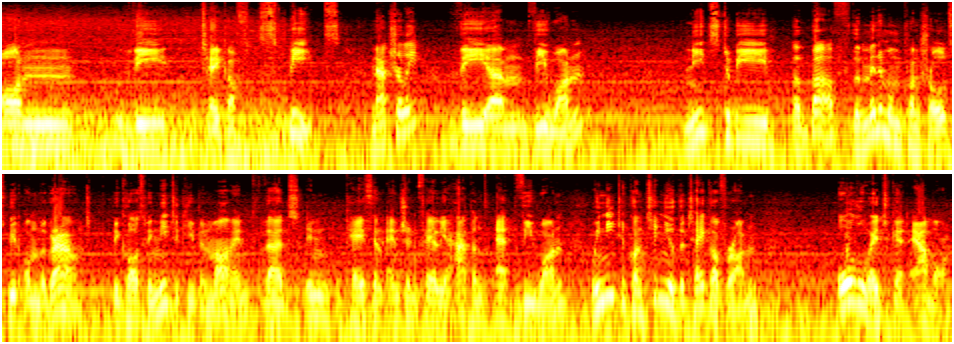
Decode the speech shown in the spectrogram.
on the takeoff speeds. Naturally, the um, V1 needs to be above the minimum control speed on the ground, because we need to keep in mind that in case an engine failure happens at V1, we need to continue the takeoff run all the way to get airborne.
